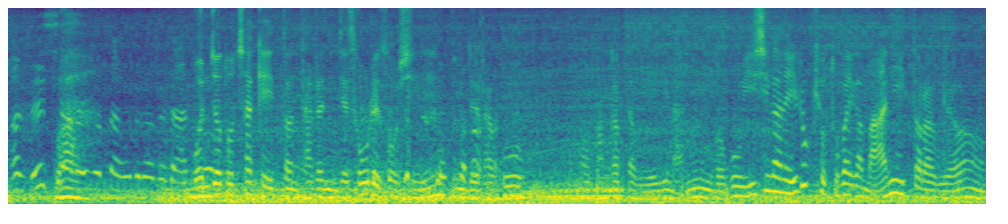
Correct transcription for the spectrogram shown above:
한몇 와. 시간을 입었다고 들었는데 안 먼저 도착해 있던 다른 이제 서울에서 오신 분들하고 어, 반갑다고 얘기 나누는 거고 이 시간에 이렇게 오토바이가 많이 있더라고요.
